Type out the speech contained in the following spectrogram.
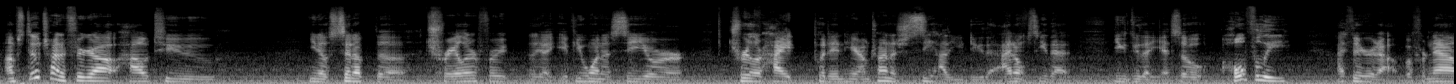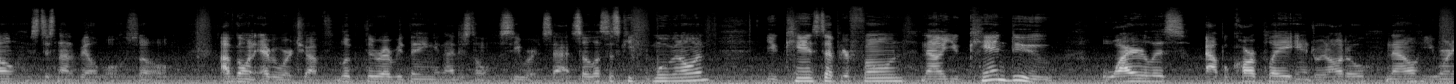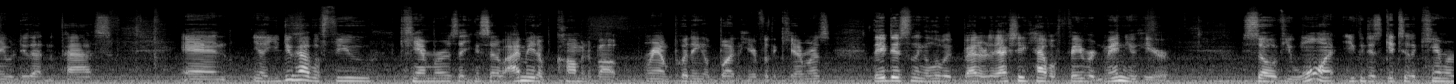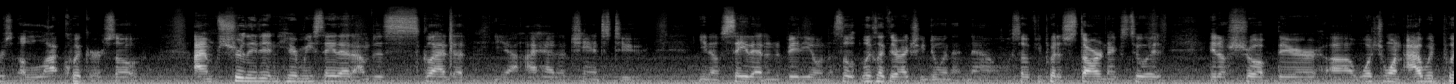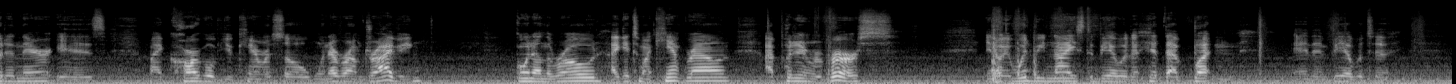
I'm still trying to figure out how to you know set up the trailer for like if you want to see your trailer height put in here I'm trying to see how you do that. I don't see that you can do that yet. So hopefully I figure it out. But for now it's just not available. So I've gone everywhere too. I've looked through everything and I just don't see where it's at. So let's just keep moving on. You can step your phone. Now you can do wireless Apple CarPlay, Android Auto now. You weren't able to do that in the past. And you know, you do have a few cameras that you can set up. I made a comment about Ram putting a button here for the cameras. They did something a little bit better. They actually have a favorite menu here. So if you want, you can just get to the cameras a lot quicker. So I'm sure they didn't hear me say that. I'm just glad that yeah, I had a chance to, you know, say that in the video, and it looks like they're actually doing that now. So if you put a star next to it, it'll show up there. Uh, which one I would put in there is my cargo view camera. So whenever I'm driving, going down the road, I get to my campground, I put it in reverse. You know, it would be nice to be able to hit that button and then be able to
